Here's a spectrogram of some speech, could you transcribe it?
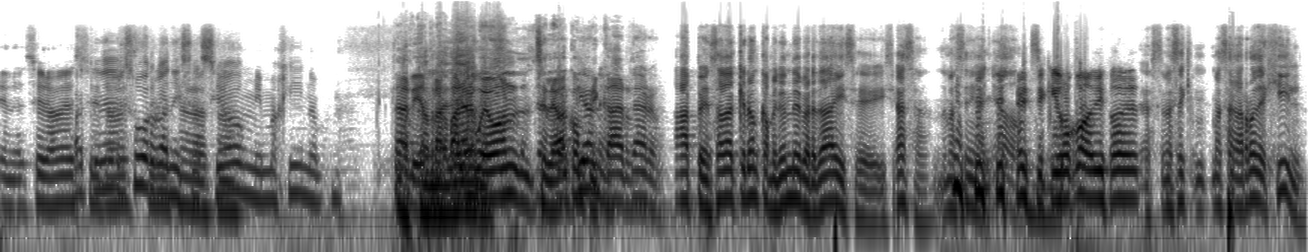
Sí, sí, lo ves, Va a sí, lo tener ves, su organización, me imagino. Claro, y atrapar al huevón se le va a complicar. Claro. Ah, pensaba que era un camaleón de verdad y se, y se asa. No me has engañado. se equivocó, dijo. Se más agarró de Gil.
